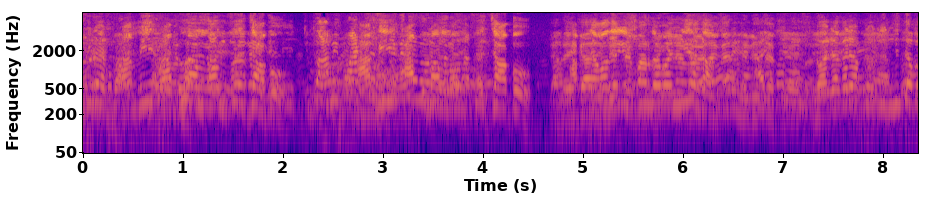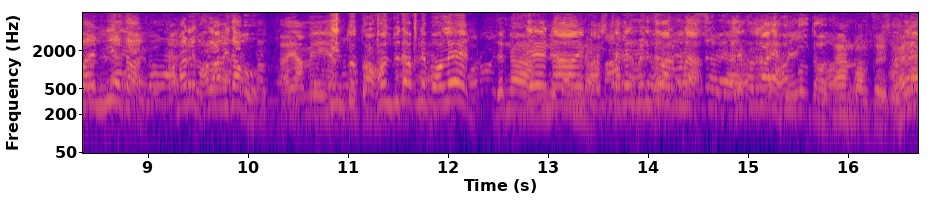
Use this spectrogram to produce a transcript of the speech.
শুনেন আমি আপনার লঞ্চে যাব। আমি আপনার লঞ্চে যাব। আপনি আমাদেরকে সুন্দরবন নিয়ে যান। নয়টা গাড়ি আপনি যদি নিতে পারেন নিয়ে যান। আমারই ভালো আমি যাব। কিন্তু তখন যদি আপনি বলেন যে না, আমি। পাঁচ টাকা নিতে পারব না তাহলে এখন বলতে হবে। এখন বলতে হ্যাঁ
